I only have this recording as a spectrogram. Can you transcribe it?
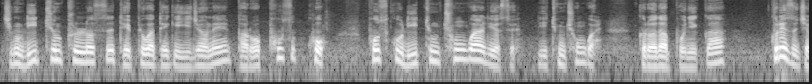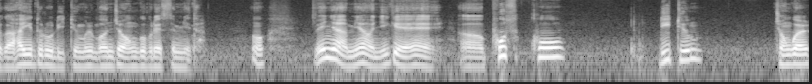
지금 리튬 플러스 대표가 되기 이전에 바로 포스코, 포스코 리튬 총괄이었어요. 리튬 총괄. 그러다 보니까 그래서 제가 하이드로 리튬을 먼저 언급을 했습니다. 어, 왜냐하면 이게 어, 포스코 리튬 정괄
